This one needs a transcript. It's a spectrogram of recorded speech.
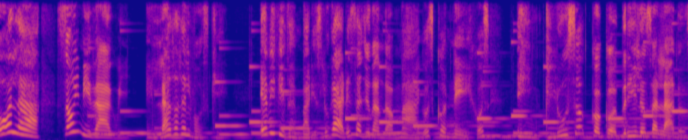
Hola, soy Nidawi, el hada del bosque. He vivido en varios lugares ayudando a magos, conejos e incluso cocodrilos alados.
